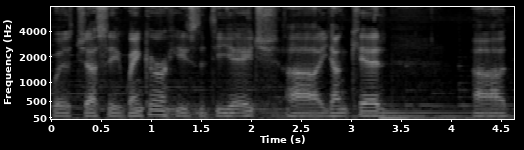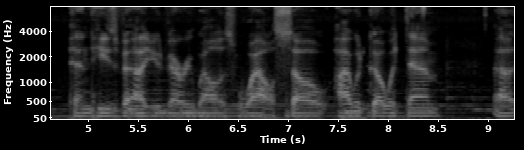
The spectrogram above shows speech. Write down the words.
with Jesse Winker. He's the DH, uh, young kid, uh, and he's valued very well as well. So I would go with them. Uh,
